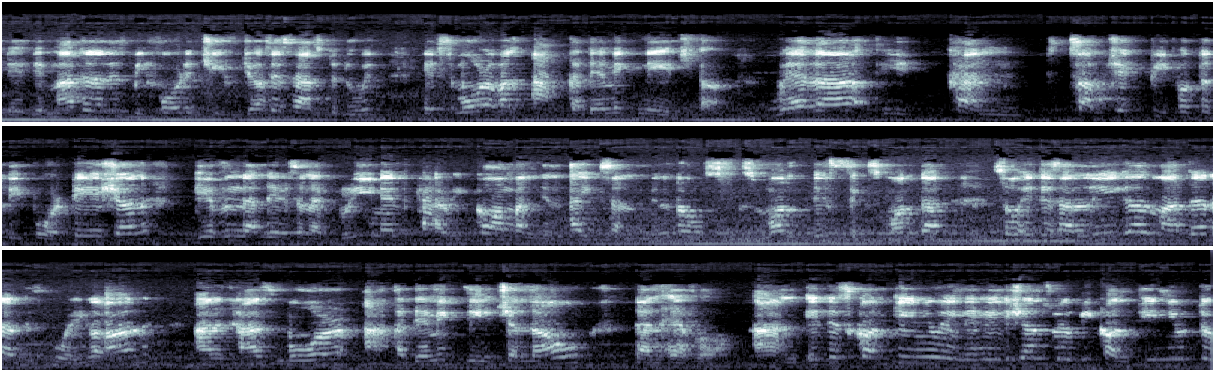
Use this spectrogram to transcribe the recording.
the, the matter that is before the chief justice has to do with. It's more of an academic nature. Whether you can subject people to deportation, given that there's an agreement, CARICOM and the likes, and you know, six months this, six months that. So it is a legal matter that is going on, and it has more academic nature now than ever. And it is continuing. The Haitians will be continue to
